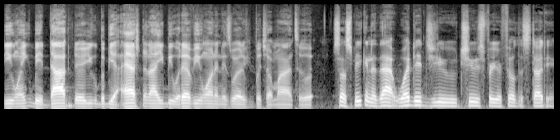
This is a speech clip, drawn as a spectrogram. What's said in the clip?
D1. You could be a doctor, you could be an astronaut, you could be whatever you want in this world if you put your mind to it. So speaking of that, what did you choose for your field of study?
